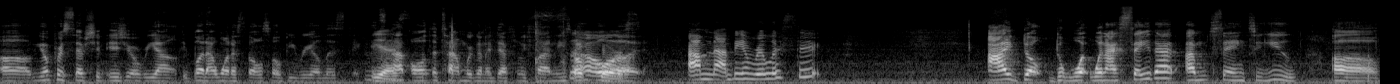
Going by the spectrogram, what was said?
um, your perception is your reality, but I want us to also be realistic. It's Yes. not all the time we're going to definitely find these Of people, course. but I'm not being realistic. I don't, the- what- when I say that, I'm saying to you, um,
